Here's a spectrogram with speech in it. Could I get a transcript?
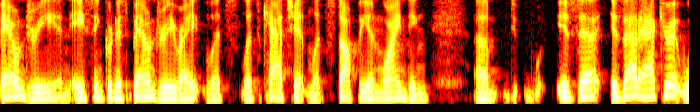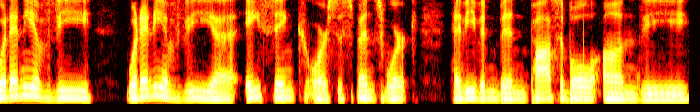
boundary, an asynchronous boundary, right? Let's let's catch it and let's stop the unwinding. Um, is that is that accurate? Would any of the would any of the uh, async or suspense work have even been possible on the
